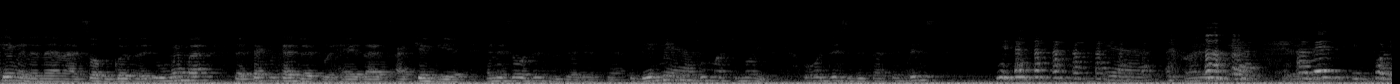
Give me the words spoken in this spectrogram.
came in and then I saw, because uh, remember the technical dress rehearsals, I came here and they said, oh, this is the this thing. I said, they Yeah. too much noise. Oh, this is this. I said, this. Yeah. Right? yeah. And then for,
